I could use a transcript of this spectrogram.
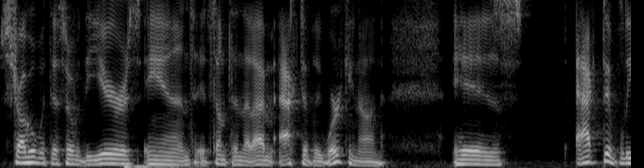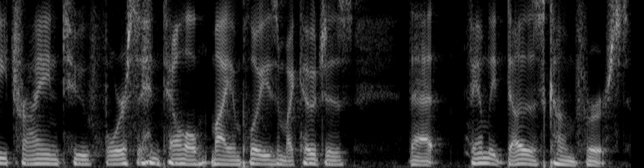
struggled with this over the years, and it's something that I'm actively working on, is actively trying to force and tell my employees and my coaches that family does come first.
